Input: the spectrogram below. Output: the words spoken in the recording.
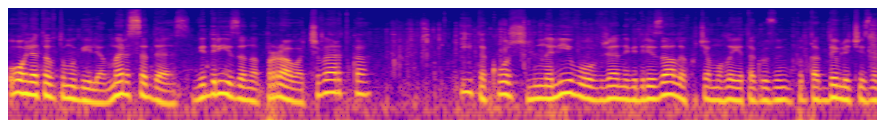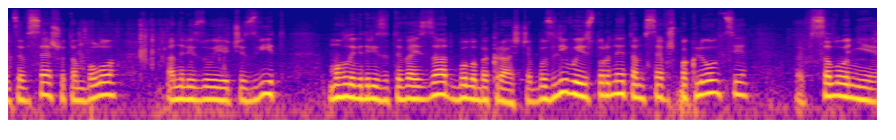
Огляд автомобіля. Мерседес. Відрізана права чвертка. І також наліво вже не відрізали, хоча могли, я так розумію, так дивлячись на це все, що там було, аналізуючи звіт, могли відрізати весь зад, було би краще. Бо з лівої сторони там все в шпакльовці. В салоні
